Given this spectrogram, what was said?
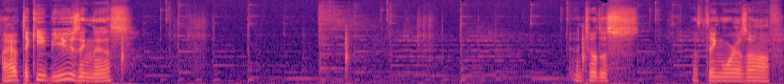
I have to keep using this until this the thing wears off.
